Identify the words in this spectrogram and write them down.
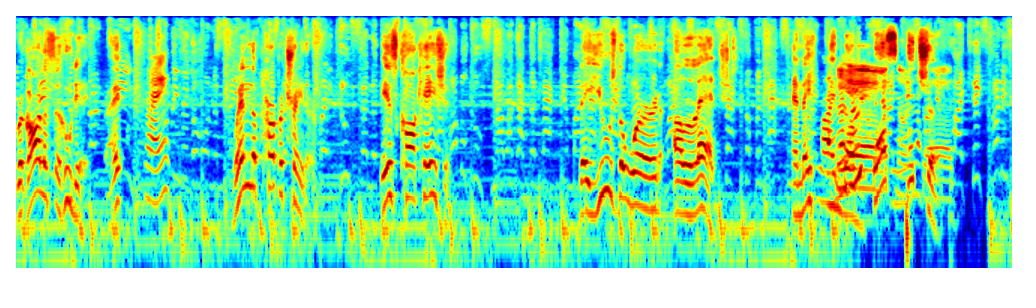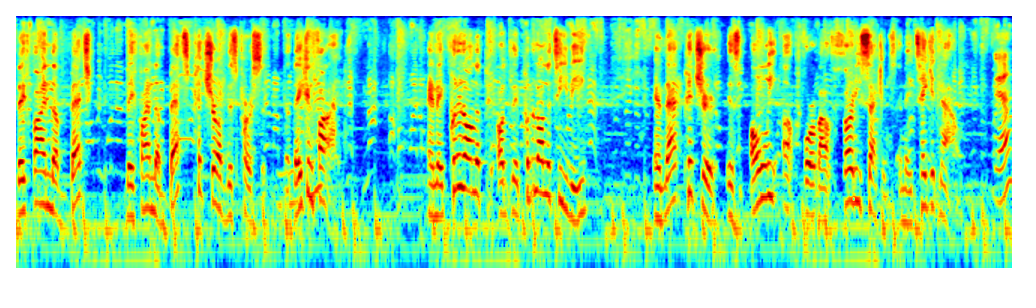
regardless of who did it, right? Right? when the perpetrator is Caucasian, they use the word alleged. And they find the Yeah, best no, picture. bad. They find the best they find the best picture of this person that they can find. And they put it on the they put it on the TV and that picture is only up for about 30 seconds and they take it down. Yeah.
